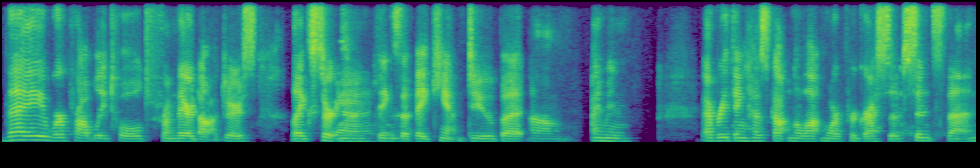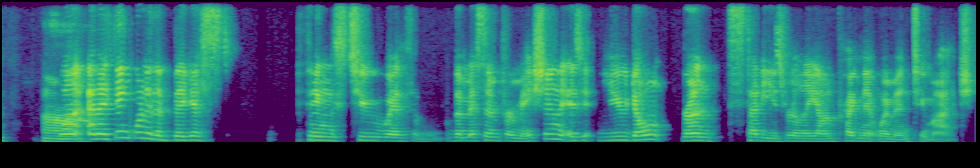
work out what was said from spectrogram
they were probably told from their doctors like certain yeah. things that they can't do but um i mean everything has gotten a lot more progressive since then. Um, well and i think one of the biggest things too with the misinformation is you don't run studies really on pregnant women too much.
